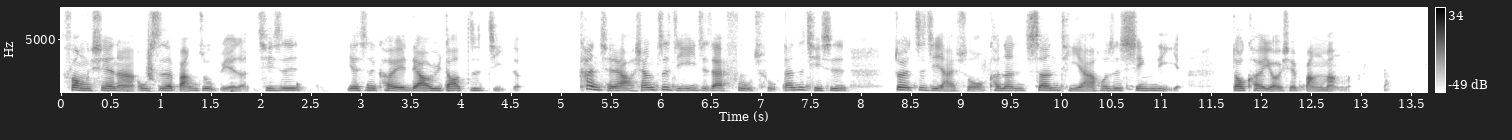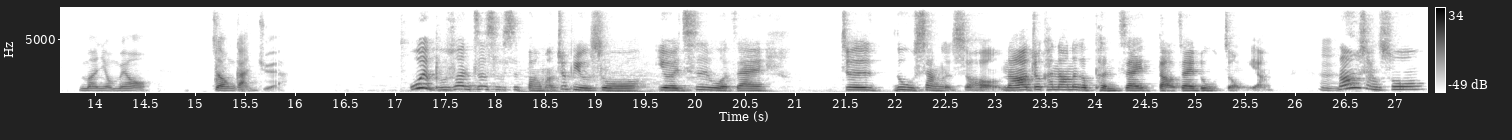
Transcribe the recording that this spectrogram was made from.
奉献啊，无私的帮助别人，其实也是可以疗愈到自己的。看起来好像自己一直在付出，但是其实对自己来说，可能身体啊，或是心理、啊、都可以有一些帮忙嘛。你们有没有这种感觉？我也不算这是不是帮忙，就比如说有一次我在就是路上的时候，然后就看到那个盆栽倒在路中央，嗯，然后我想说，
